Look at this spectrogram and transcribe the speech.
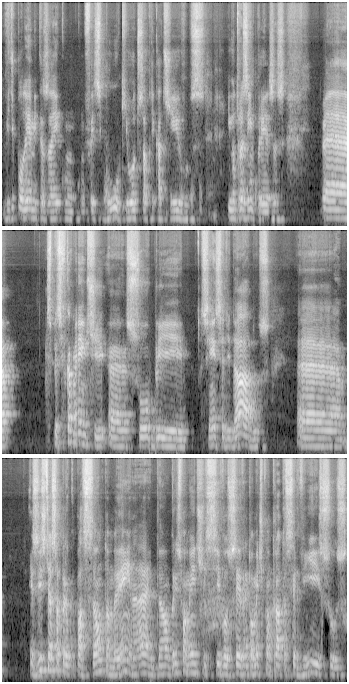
vi de polêmicas aí com, com Facebook, outros aplicativos e outras empresas. É, especificamente é, sobre ciência de dados, é, existe essa preocupação também, né? Então, principalmente se você eventualmente contrata serviços,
